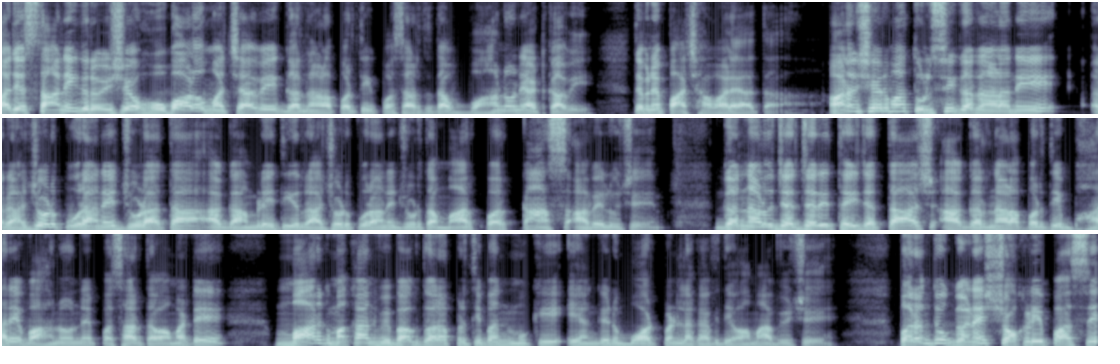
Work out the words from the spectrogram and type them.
આજે સ્થાનિક રહીશે હોબાળો મચાવી ગરનાળા પરથી પસાર થતા વાહનોને અટકાવી તેમને પાછા વાળ્યા હતા. આણંદ શહેરમાં તુલસી ગરનાળાને રાજોડપુરાને જોડાતા, આ ગામડેથી રાજોડપુરાને જોડતા માર્ગ પર કાંસ આવેલું છે. ગરનાળું જર્જરિત થઈ જતાં જ આ ગરનાળા પરથી ભારે વાહનોને પસાર થવા માટે માર્ગ મકાન વિભાગ દ્વારા પ્રતિબંધ મૂકી એ અંગેનું બોર્ડ પણ લગાવી દેવામાં આવ્યું છે. પરંતુ ગણેશ ચોકડી પાસે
